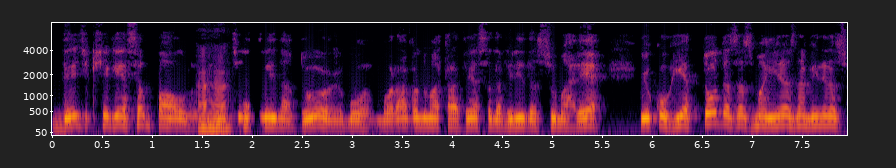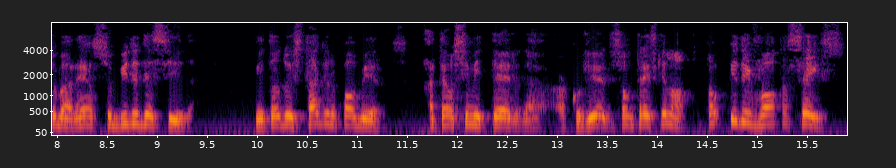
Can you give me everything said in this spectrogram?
desde que cheguei a São Paulo. Uhum. Eu não tinha treinador, eu morava numa travessa da Avenida Sumaré, eu corria todas as manhãs na Avenida Sumaré, subida e descida. Então, do estádio do Palmeiras até o cemitério da Arco Verde são três quilômetros. Então, ida e volta, seis.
